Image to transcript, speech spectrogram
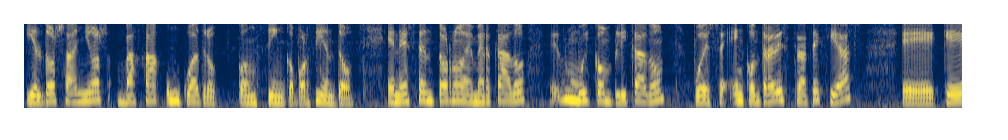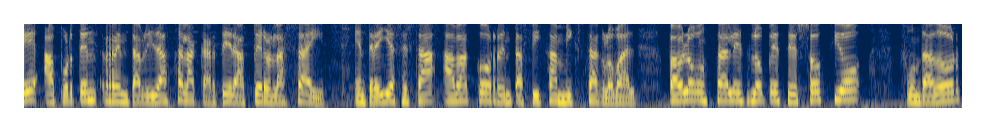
y el 2 años baja un 4,5%. En este entorno de mercado es muy complicado pues encontrar estrategias eh, que aporten rentabilidad a la cartera, pero las hay. Entre ellas está Abaco Renta Fija Mixta Global. Pablo González López es socio, fundador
